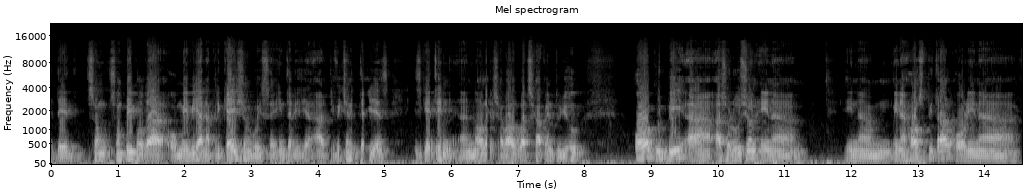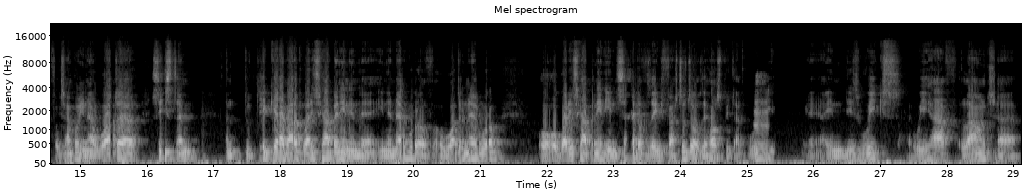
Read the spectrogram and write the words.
they, some some people that or maybe an application with uh, intelligent artificial intelligence is getting uh, knowledge about what's happened to you, or could be a, a solution in a in a, um, in a hospital or in a, for example, in a water system, and to take care about what is happening in the in the network of water network, or, or, what is happening inside of the infrastructure of the hospital. Mm-hmm. We, uh, in these weeks, we have launched a,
